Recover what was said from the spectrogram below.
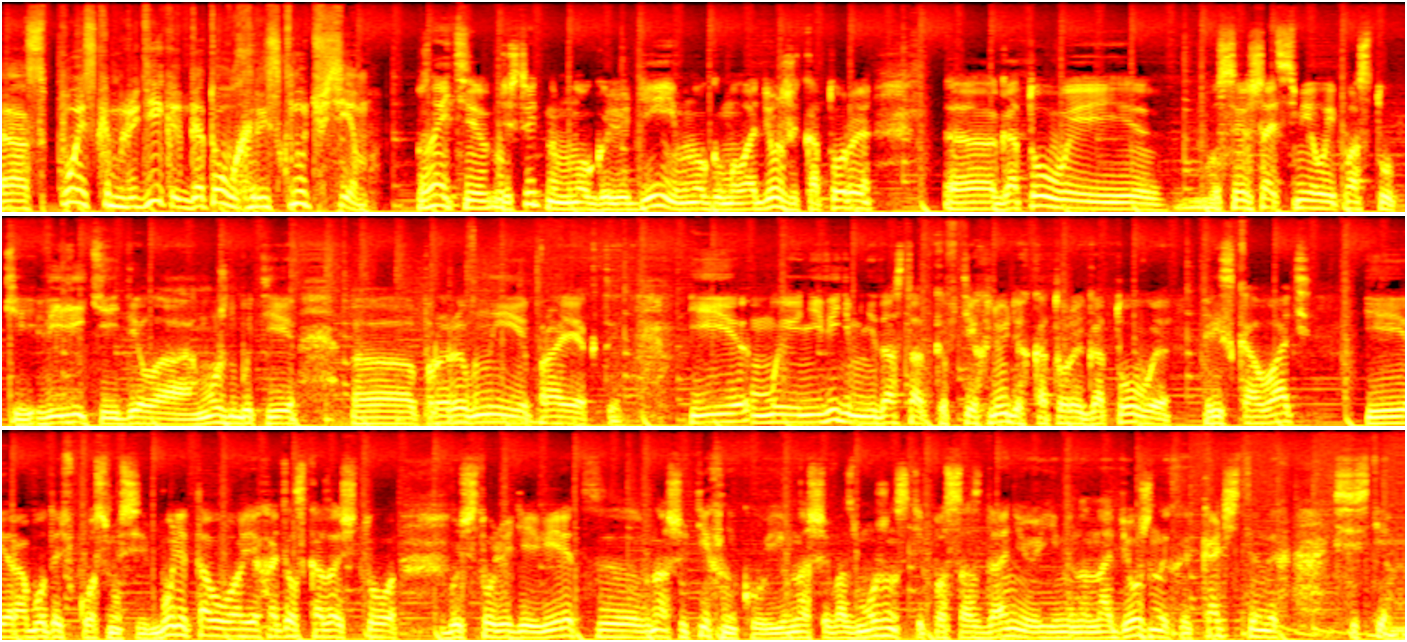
э, с поиском людей, как готовых рискнуть всем? Вы знаете, действительно много людей и много молодежи, которые э, готовы совершать смелые поступки, великие дела, может быть и э, прорывные проекты. И мы не видим недостатков в тех людях, которые готовы рисковать и работать в космосе. Более того, я хотел сказать, что большинство людей верят э, в нашу технику и в наши возможности по созданию именно надежных и качественных систем.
